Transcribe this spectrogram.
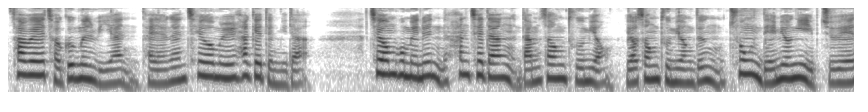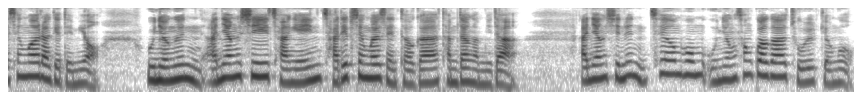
사회 적응을 위한 다양한 체험을 하게 됩니다. 체험홈에는 한 채당 남성 2명, 여성 2명 등 총 4명이 입주해 생활하게 되며 운영은 안양시 장애인 자립생활센터가 담당합니다. 안양시는 체험홈 운영 성과가 좋을 경우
